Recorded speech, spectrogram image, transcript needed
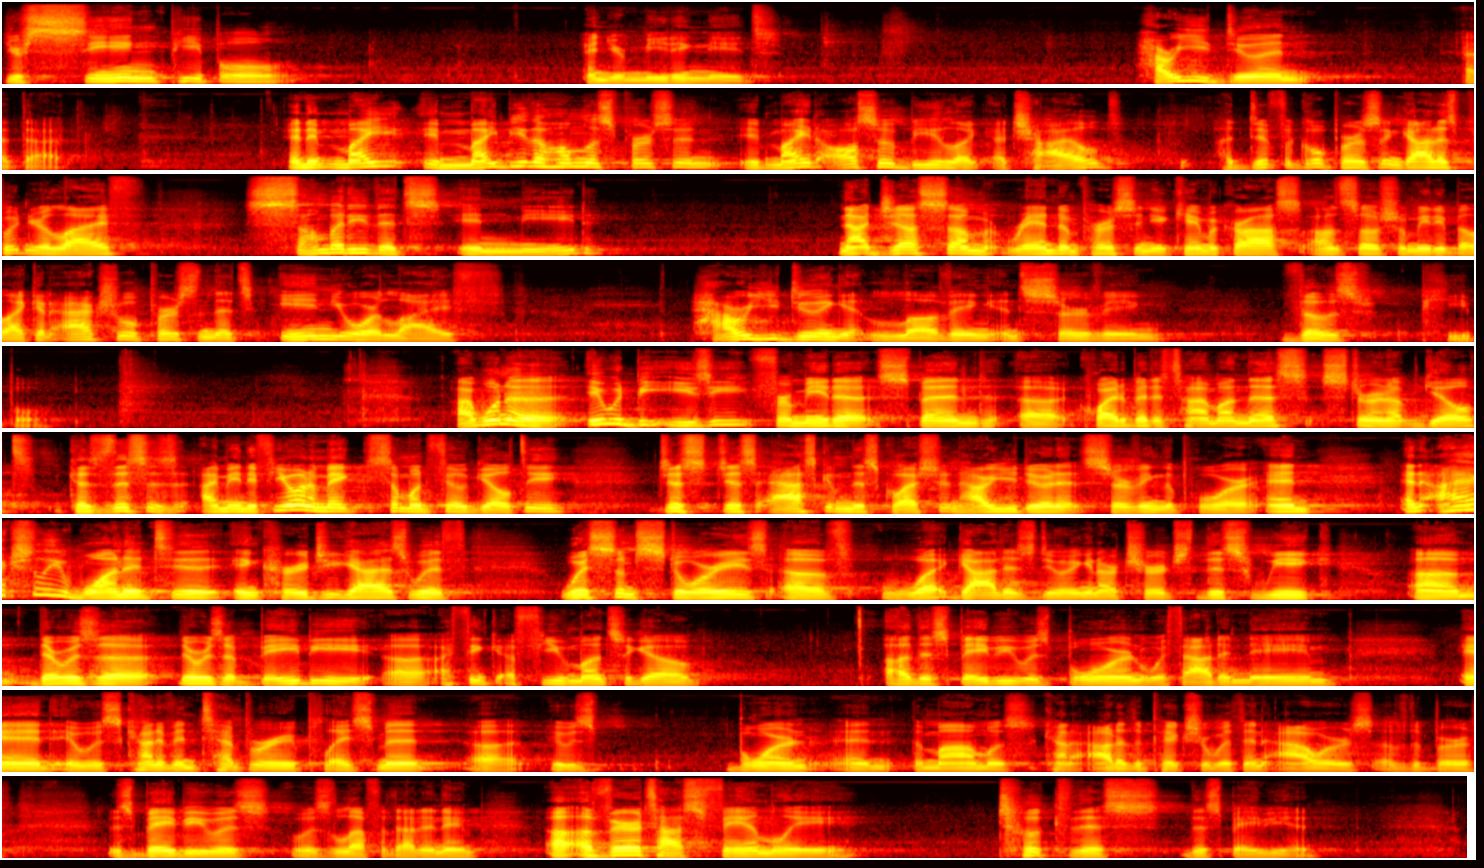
you're seeing people and you're meeting needs. How are you doing at that? And it might, it might be the homeless person. It might also be like a child, a difficult person God has put in your life, somebody that's in need. Not just some random person you came across on social media, but like an actual person that's in your life. How are you doing it loving and serving those people? I want to, it would be easy for me to spend uh, quite a bit of time on this, stirring up guilt, because this is, I mean, if you want to make someone feel guilty, just, just ask them this question How are you doing at serving the poor? And, and I actually wanted to encourage you guys with, with some stories of what God is doing in our church. This week, um, there, was a, there was a baby, uh, I think a few months ago. Uh, this baby was born without a name and it was kind of in temporary placement. Uh, it was born, and the mom was kind of out of the picture within hours of the birth. This baby was, was left without a name. Uh, a Veritas family took this, this baby in.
